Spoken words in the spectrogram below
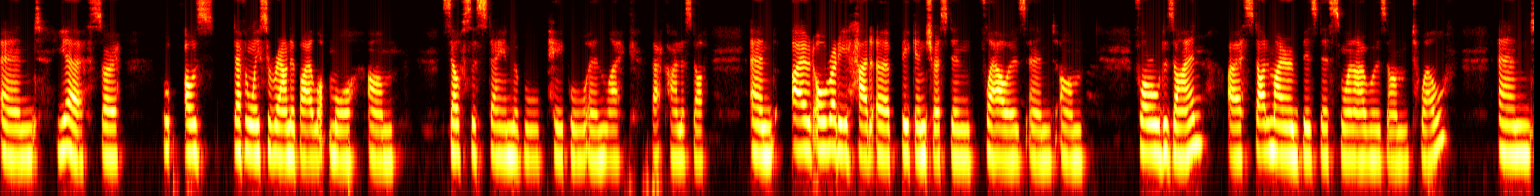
And yeah, so I was definitely surrounded by a lot more um, self sustainable people and like that kind of stuff. And I had already had a big interest in flowers and um, floral design. I started my own business when I was um, 12. And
